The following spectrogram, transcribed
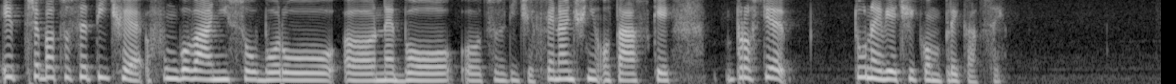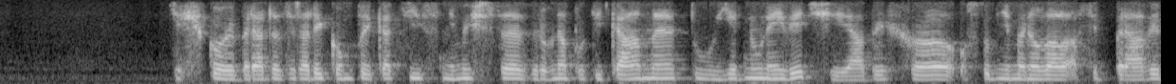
i třeba co se týče fungování souboru nebo co se týče finanční otázky, prostě tu největší komplikaci? Těžko vybrat z řady komplikací, s nimiž se zrovna potýkáme, tu jednu největší. Já bych eh, osobně jmenoval asi právě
